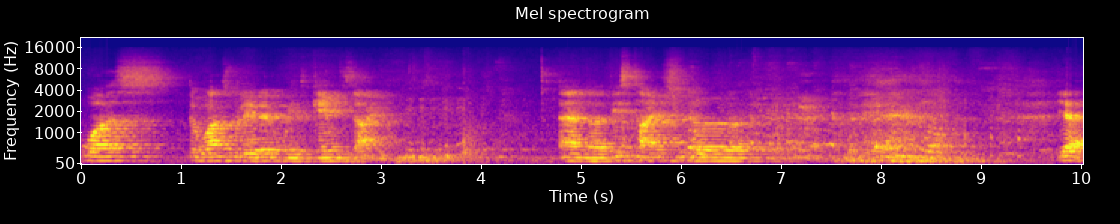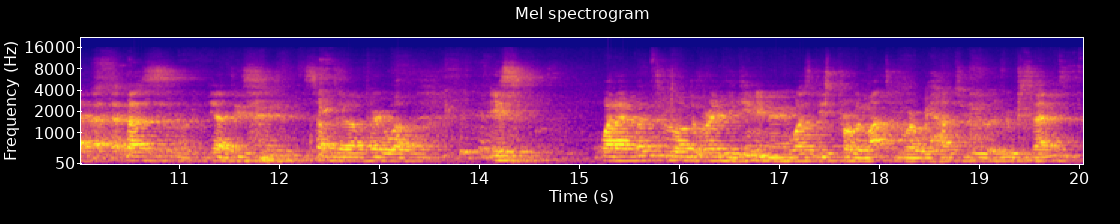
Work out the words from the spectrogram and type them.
was the ones related with game design. and uh, these times, uh, yeah, that, that's, yeah, this sums it up very well, is what I went through on the very beginning, and it was this problematic where we had to represent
